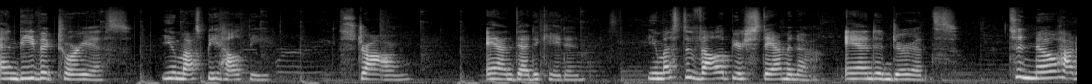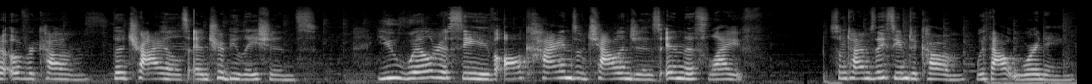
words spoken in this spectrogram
and be victorious, you must be healthy, strong, and dedicated. You must develop your stamina and endurance to know how to overcome the trials and tribulations. You will receive all kinds of challenges in this life. Sometimes they seem to come without warning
